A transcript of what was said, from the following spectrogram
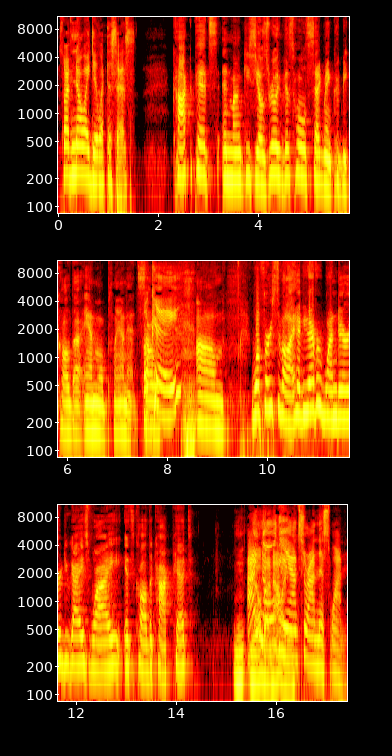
So I have no idea what this is. Cockpits and monkey seals. Really, this whole segment could be called uh, Animal Planet. So, okay. Um, well, first of all, have you ever wondered, you guys, why it's called a cockpit? I No, but know the I answer on this one.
